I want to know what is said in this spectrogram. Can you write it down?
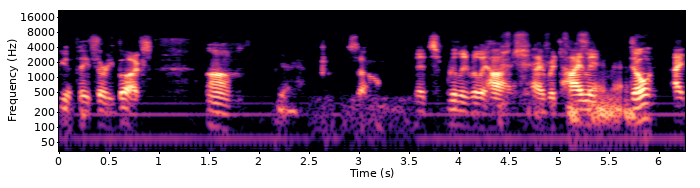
you'll pay thirty bucks. Um, yeah. So it's really really high. I would highly insane, don't. I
